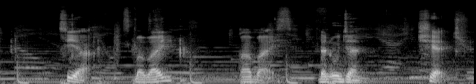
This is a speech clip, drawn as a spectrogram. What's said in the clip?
see ya bye bye bye bye dan hujan. Shit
